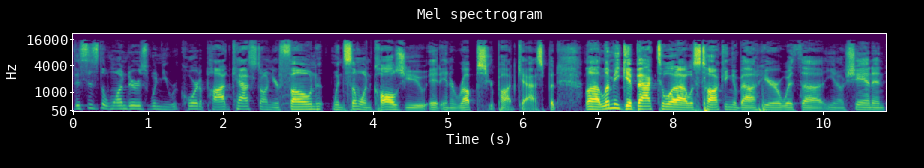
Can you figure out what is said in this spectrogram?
this is the wonders when you record a podcast on your phone. When someone calls you, it interrupts your podcast. But uh, let me get back to what I was talking about here with uh, you know Shannon.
